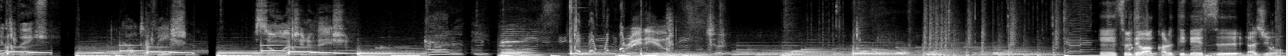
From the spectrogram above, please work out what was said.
Innovation. cultivation, So much innovation. Radio. えーそれではカルティベースラジオ、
